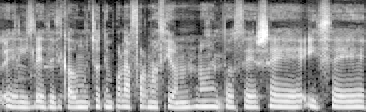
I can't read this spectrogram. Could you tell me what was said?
he dedicado mucho tiempo a la formación, ¿no? Entonces eh, hice,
